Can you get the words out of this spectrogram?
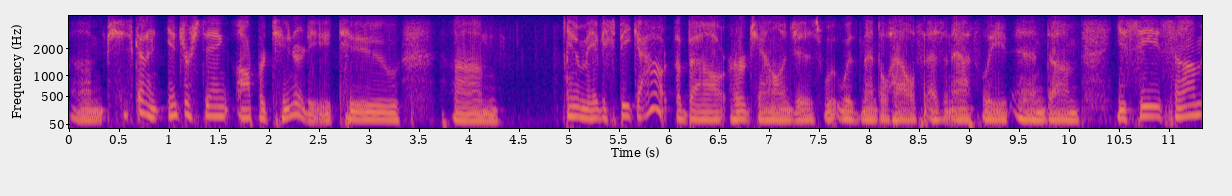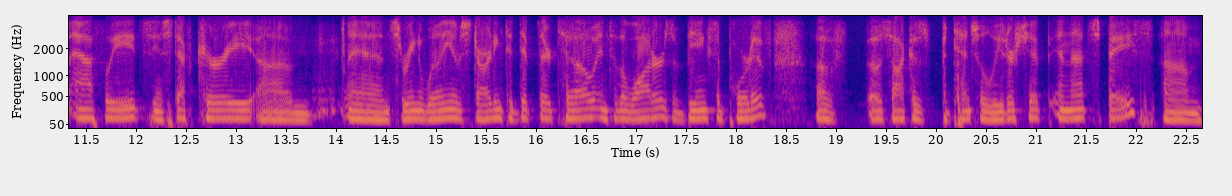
Um, she's got an interesting opportunity to. Um, you know, maybe speak out about her challenges w- with mental health as an athlete. And um, you see some athletes, you know, Steph Curry um, and Serena Williams, starting to dip their toe into the waters of being supportive of Osaka's potential leadership in that space. Um,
